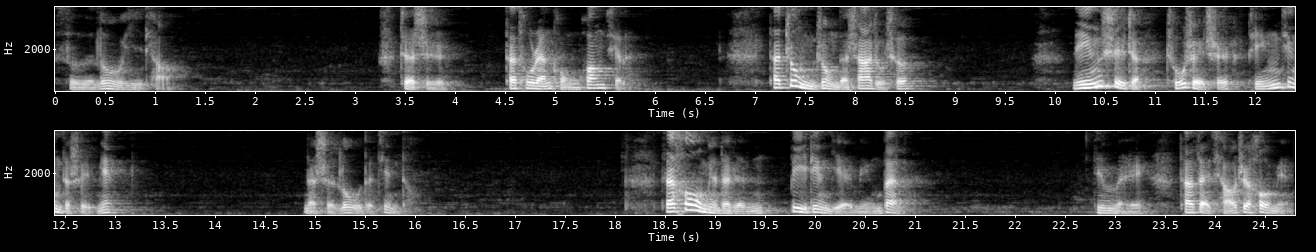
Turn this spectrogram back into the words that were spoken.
死路一条。”这时，他突然恐慌起来，他重重的刹住车，凝视着储水池平静的水面，那是路的尽头。在后面的人必定也明白了，因为他在乔治后面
